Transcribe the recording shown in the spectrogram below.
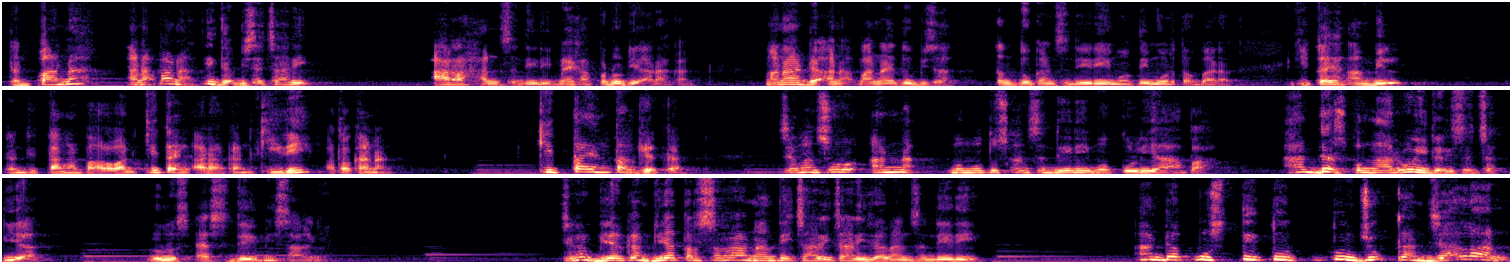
Dan panah, anak panah tidak bisa cari arahan sendiri. Mereka perlu diarahkan. Mana ada anak panah itu bisa tentukan sendiri mau timur atau barat. Kita yang ambil dan di tangan pahlawan kita yang arahkan kiri atau kanan. Kita yang targetkan. Jangan suruh anak memutuskan sendiri mau kuliah apa. Anda harus pengaruhi dari sejak dia lulus SD misalnya. Jangan biarkan dia terserah nanti cari-cari jalan sendiri. Anda mesti tunjukkan jalan.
